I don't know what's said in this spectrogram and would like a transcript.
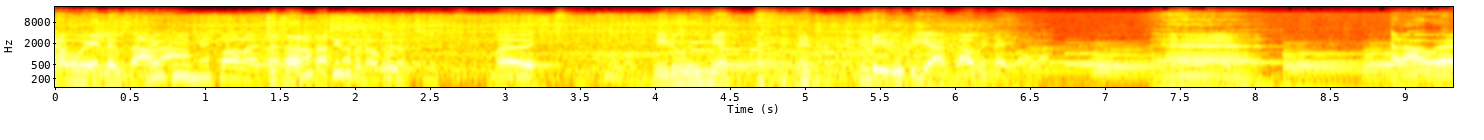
ကောင်းဝေးလောက်စားမတာင်းကြီးမင်းသွားလိုက်နော်ကျေးဇူးတင်တော့ကိုရမနေလူကြီးနဲ့နေလူကြီးကကားပဲတိုက်သွားတာအဲအဲ့ဒါပဲ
